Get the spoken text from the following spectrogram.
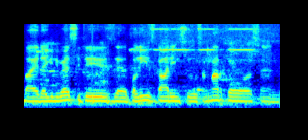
by the universities. The police got into San Marcos and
